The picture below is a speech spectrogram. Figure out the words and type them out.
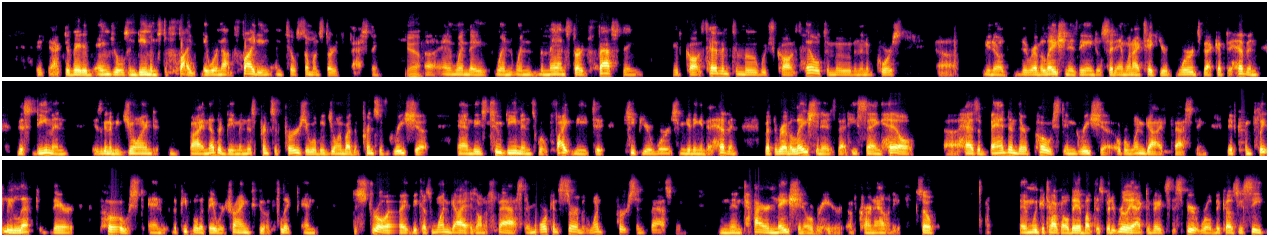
it activated angels and demons to fight they were not fighting until someone started fasting yeah. Uh, and when they when when the man started fasting, it caused heaven to move, which caused hell to move, and then of course, uh, you know, the revelation is the angel said, "And when I take your words back up to heaven, this demon is going to be joined by another demon. This prince of Persia will be joined by the prince of Grecia, and these two demons will fight me to keep your words from getting into heaven. But the revelation is that he's saying hell uh, has abandoned their post in Grecia over one guy fasting. They've completely left their post and the people that they were trying to afflict and destroy because one guy is on a fast. They're more concerned with one person fasting than the entire nation over here of carnality. So, and we could talk all day about this, but it really activates the spirit world because you see,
